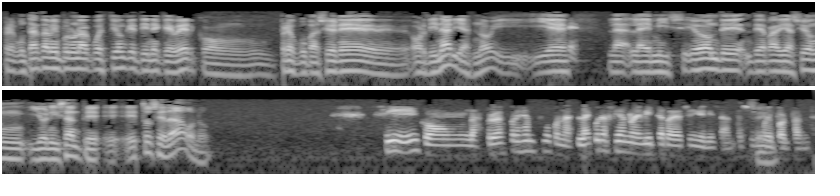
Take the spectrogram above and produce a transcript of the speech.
preguntar también por una cuestión que tiene que ver con preocupaciones ordinarias, ¿no? Y, es la, emisión de, radiación ionizante. ¿E-, ¿Esto se da o no? Sí, con las pruebas, por ejemplo, con la, ecografía no emite radiación ionizante, eso es muy importante.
